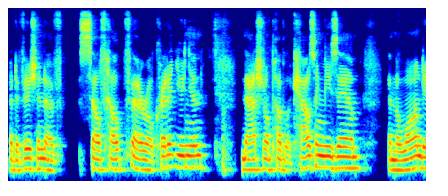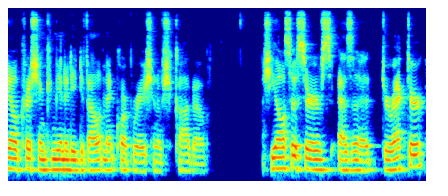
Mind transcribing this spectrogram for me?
a division of Self Help Federal Credit Union, National Public Housing Museum, and the Lawndale Christian Community Development Corporation of Chicago. She also serves as a director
